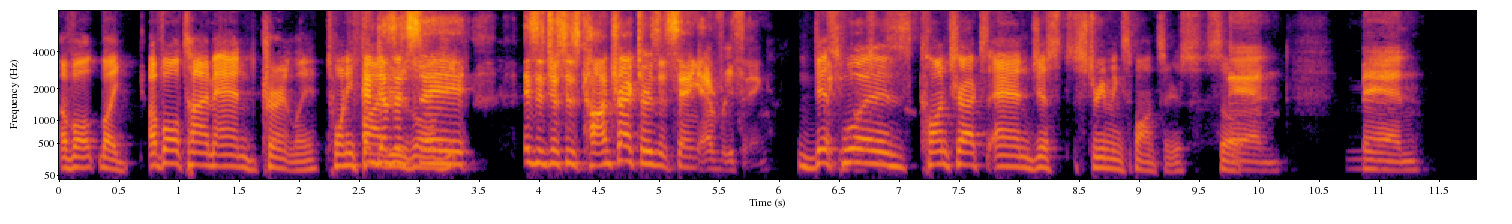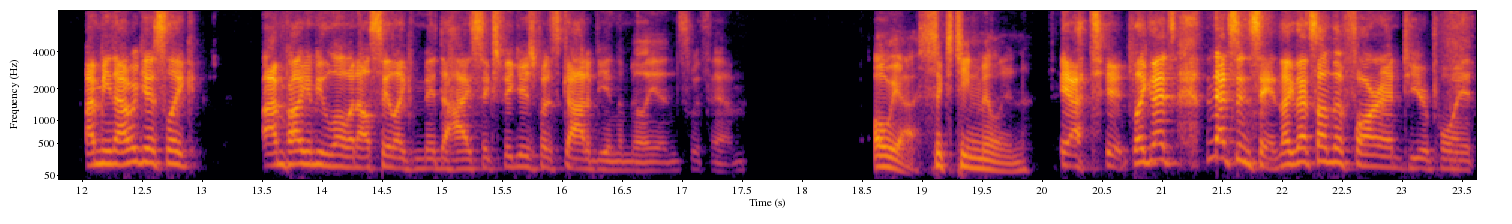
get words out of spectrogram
of all, like of all time and currently. Twenty five. And does it say? Old. Is it just his contract, or is it saying everything? This was contracts and just streaming sponsors. So man, man, I mean, I would guess like I'm probably gonna be low, and I'll say like mid to high six figures, but it's got to be in the millions with him. Oh yeah, 16 million. Yeah, dude. Like that's that's insane. Like that's on the far end to your point.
